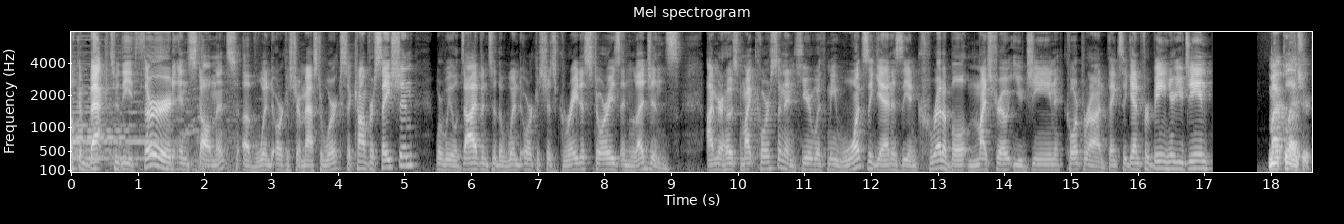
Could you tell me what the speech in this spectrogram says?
welcome back to the third installment of Wind Orchestra Masterworks, a conversation where we will dive into the Wind Orchestra's greatest stories and legends. I'm your host, Mike Korson, and here with me once again is the incredible maestro Eugene Corporon. Thanks again for being here, Eugene. My pleasure.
